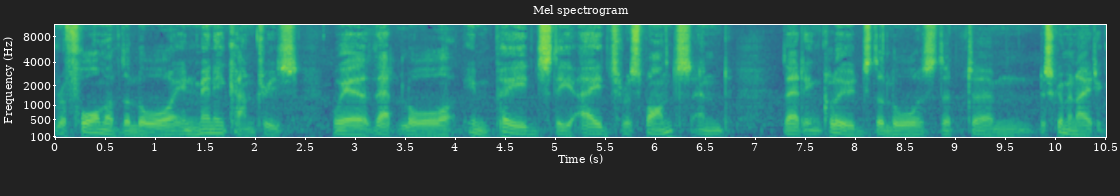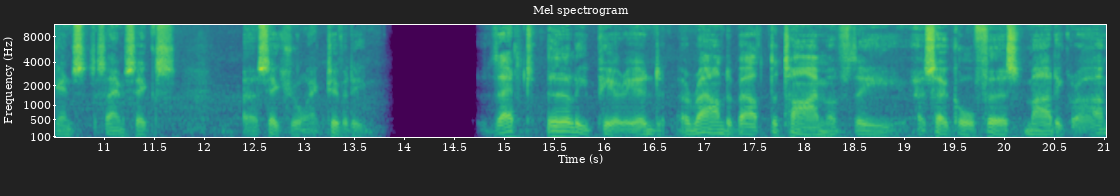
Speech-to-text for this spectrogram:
reform of the law in many countries where that law impedes the AIDS response, and that includes the laws that um, discriminate against same sex uh, sexual activity that early period, around about the time of the uh, so called first Mardi Gras,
